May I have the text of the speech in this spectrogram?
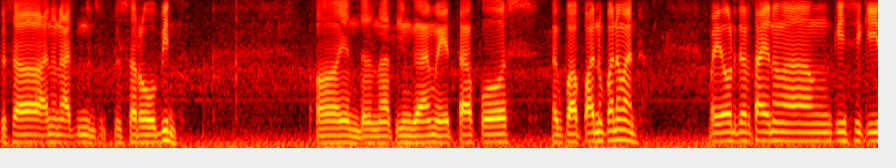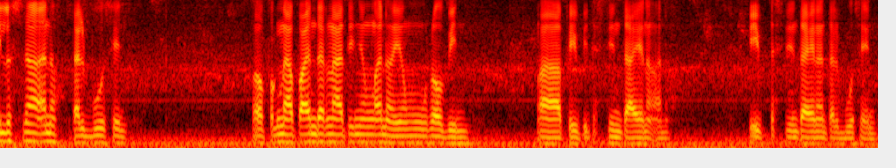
Doon sa ano natin doon sa Robin oh yan dala natin yung gamit. Tapos nagpapaano pa naman? May order tayo ng 15 kilos na ano talbusin. O pag napaandar natin yung ano yung Robin mapipitas din tayo ng ano pipitas din tayo ng talbusin.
